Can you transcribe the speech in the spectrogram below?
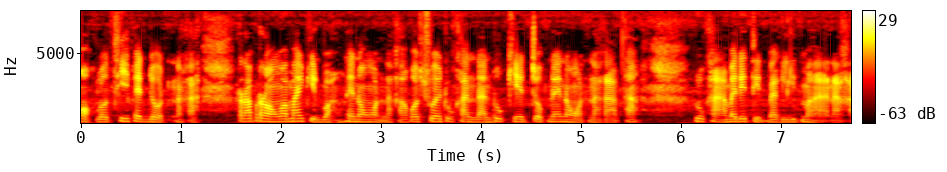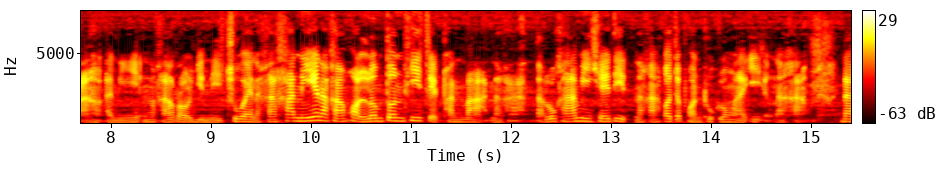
ออกรถที่เพชรดดนะคะ รับรองว่าไม่ผิดหวังแน่นอนนะคะก็ช่วยทุกคันดันทุกเคสจบแน่นอนนะคะถ้าลูกค้าไม่ได้ติดแบ็กลิสต์มานะคะ อันนี้นะคะเรายินดีช่วยนะคะคันนี้นะคะ ผ่อนเริ่มต้นที่ 7,000 บาทนะคะ แต่ลูกค้ามีเครดิตนะคะ ก็จะผ่อนถูกลงมาอีกนะคะ ได้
